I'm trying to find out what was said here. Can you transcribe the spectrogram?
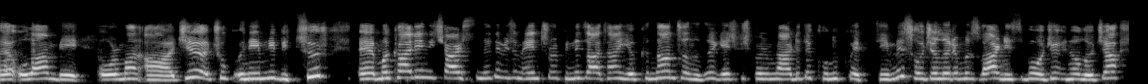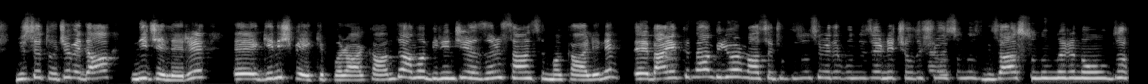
e, olan bir orman ağacı. Çok önemli bir tür. E, makalenin içerisinde de bizim entropini zaten yakından tanıdığı, geçmiş bölümlerde de konuk ettiğimiz hocalarımız var. Nesibe Hoca, Ünal Hoca, Nusret Hoca ve daha niceleri e, geniş bir ekip var arkanda ama birinci yazarı sensin makalenin. E, ben yakından biliyorum aslında çok uzun süredir bunun üzerine çalışıyorsunuz. Evet. Güzel sunumların oldu.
